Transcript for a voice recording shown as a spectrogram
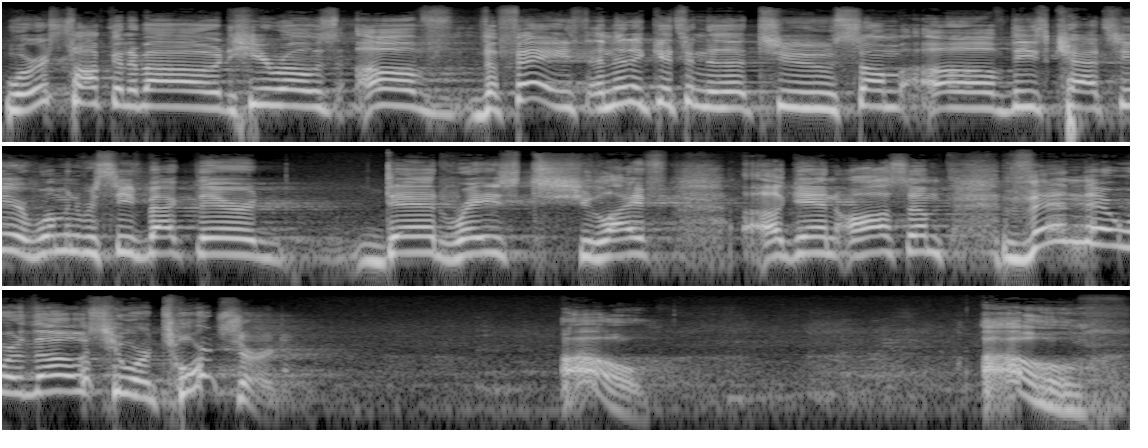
where it's talking about heroes of the faith, and then it gets into to some of these cats here. Women receive back their dead, raised to life again, awesome. Then there were those who were tortured. Oh, oh,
